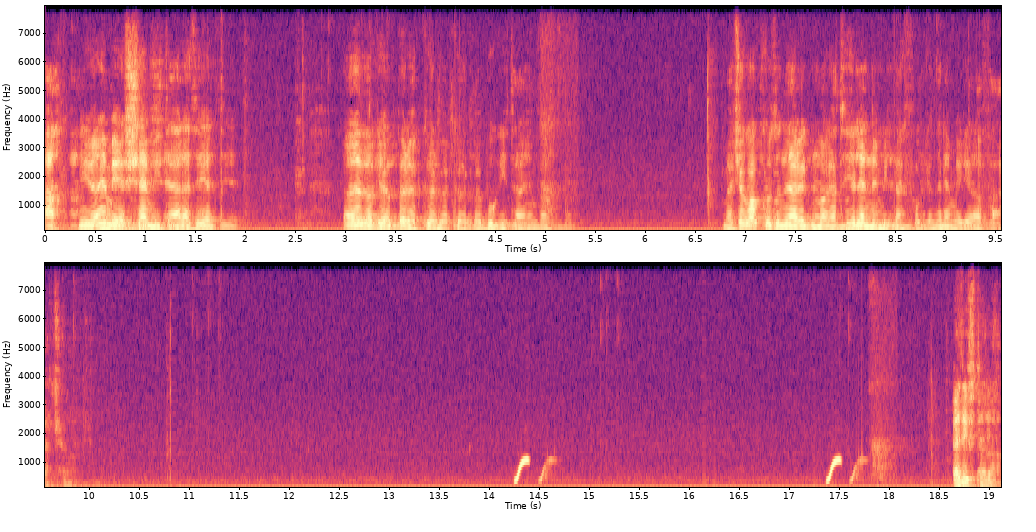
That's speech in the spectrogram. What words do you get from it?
Ah, mivel nem ér semmit el, ezért a levegő pörög körbe-körbe, bugitányba. Mert csak akkor tudna előtt magát, hogy lenne mit megfogjon, de nem éri el a fát sem. Ez is talál.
